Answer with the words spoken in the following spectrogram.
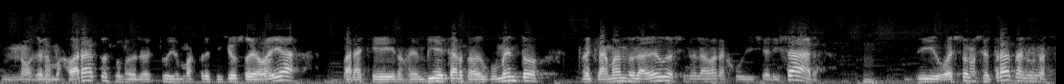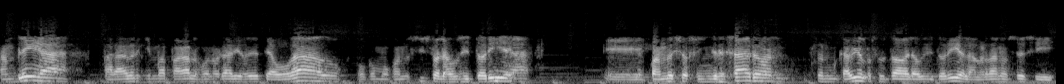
uno de los más baratos, uno de los estudios más prestigiosos de Bahía, para que nos envíe carta de documento reclamando la deuda si no la van a judicializar. Digo, eso no se trata en una asamblea para ver quién va a pagar los honorarios de este abogado, o como cuando se hizo la auditoría, eh, cuando ellos ingresaron, yo nunca vi el resultado de la auditoría, la verdad no sé si,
